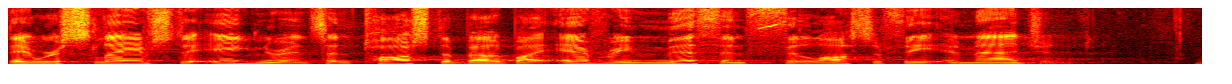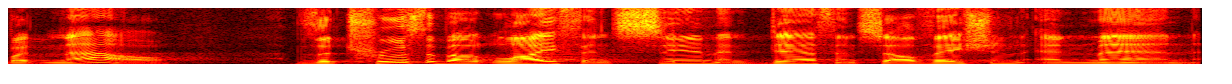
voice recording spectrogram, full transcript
They were slaves to ignorance and tossed about by every myth and philosophy imagined. But now, the truth about life and sin and death and salvation and man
